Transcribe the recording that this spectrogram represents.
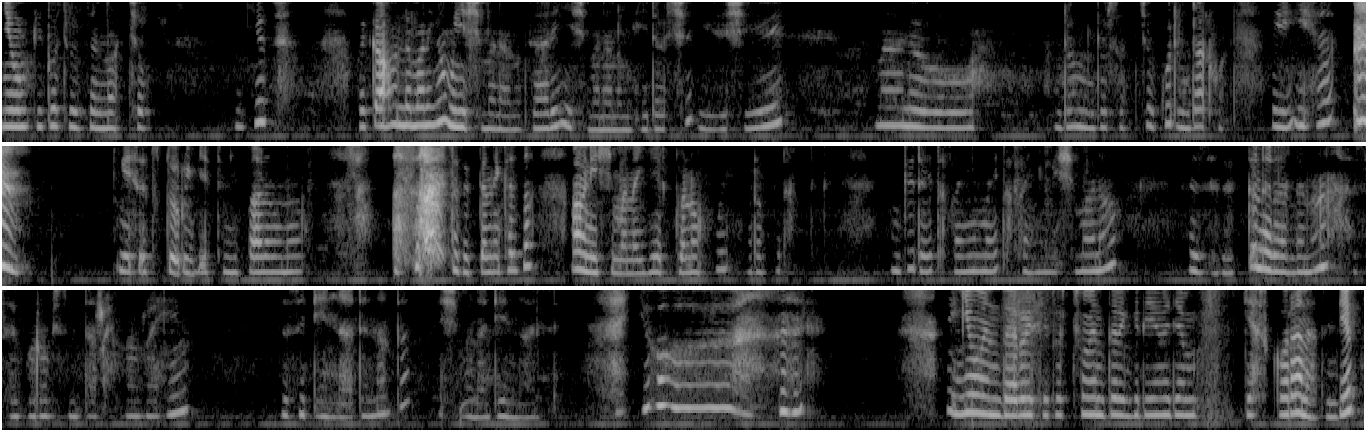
የወንፊቶች ወዝን ናቸው እዩት። በቃ አሁን ለማንኛውም የሽመና ነው ዛሬ የሽመና ነው የሚሄደው። እሺ የሽመና እንደውም እንደርሳቸው ጉድ እንዳልሆን ይሄ የሴቱ ዶሮ ቤት የሚባለው ነው። ትክክል ነኝ። ከዛ አሁን የሽመና እየሄድኩ ነው። ወይ ረብላ እንግዲህ አይጠፋኝም አይጠፋኝም። የሽመና እዚህ በቅ እንላለና እዚህ ጎሮ ቢስሚላሂ ረህማን ረሂም። እዚህ ዴና እናንተ። የሽመና ዴና አለ። ይህ መንደሩ የሴቶቹ መንደር እንግዲህ የመዲያም ዲያስፖራ ናት። እንዲሁም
